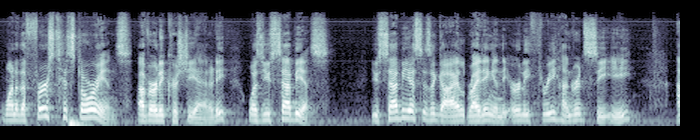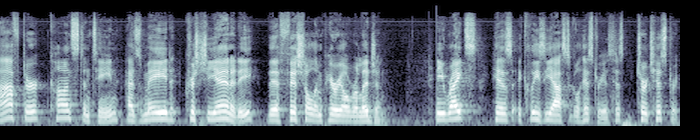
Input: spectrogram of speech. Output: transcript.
One of the first historians of early Christianity was Eusebius. Eusebius is a guy writing in the early 300s CE after Constantine has made Christianity the official imperial religion. He writes his ecclesiastical history, his church history,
